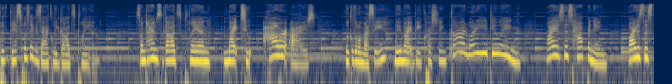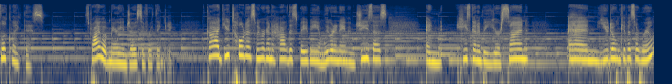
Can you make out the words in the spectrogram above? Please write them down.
but this was exactly God's plan. Sometimes God's plan might, to our eyes, look a little messy. We might be questioning God, what are you doing? Why is this happening? Why does this look like this? It's probably what Mary and Joseph were thinking. God, you told us we were going to have this baby and we were to name him Jesus. And he's going to be your son and you don't give us a room?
